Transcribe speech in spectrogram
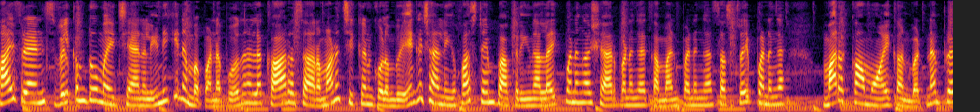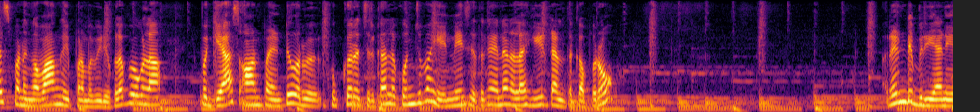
Hi friends welcome to my channel இன்னைக்கு நம்ம பண்ண போது நல்ல காரசாரமான சிக்கன் குழம்பு. எங்கள் சேனல் நீங்கள் ஃபர்ஸ்ட் டைம் பார்க்குறீங்கன்னா லைக் பண்ணுங்கள் ஷேர் பண்ணுங்கள் கமெண்ட் பண்ணுங்கள் சப்ஸ்கிரைப் பண்ணுங்கள் மறக்காம ஐக்கான் பட்டனை ப்ரெஸ் பண்ணுங்கள் வாங்க இப்போ நம்ம வீடியோக்குள்ளே போகலாம். இப்போ கேஸ் ஆன் பண்ணிட்டு ஒரு குக்கர் வச்சிருக்கேன். அதில் கொஞ்சமாக எண்ணெய் சேர்த்துக்கேன். எண்ணெய் நல்லா ஹீட் ஆனதுக்கப்புறம் ரெண்டு பிரியாணி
